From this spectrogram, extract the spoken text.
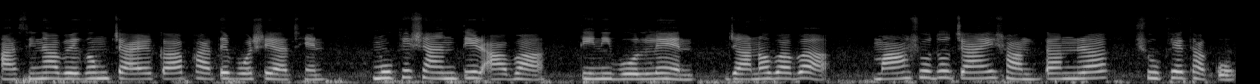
হাসিনা বেগম চায়ের কাপ হাতে বসে আছেন। মুখে শান্তির আভা। তিনি বললেন, জানো বাবা, মা শুধু চায় সন্তানরা সুখে থাকুক।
